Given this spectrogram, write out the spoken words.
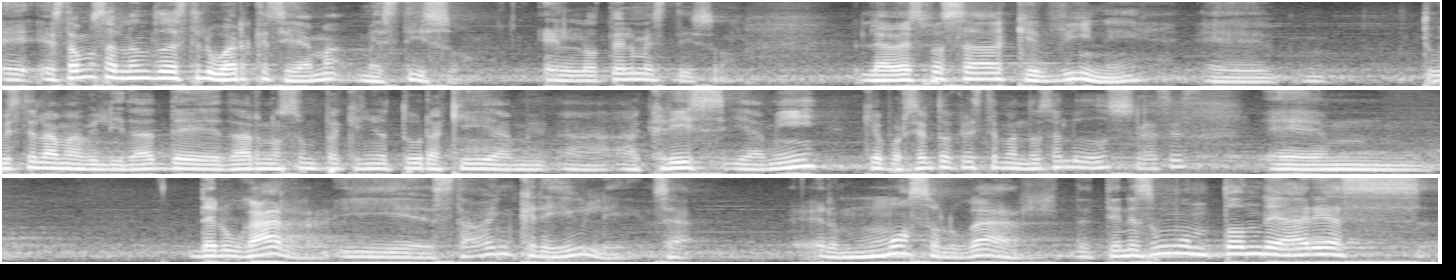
eh, estamos hablando de este lugar que se llama Mestizo. el Hotel Mestizo. La vez pasada que vine, eh, tuviste la amabilidad de darnos un pequeño tour aquí a, a- a Chris y a mí, que por cierto Chris te mandó saludos, Gracias. eh, de lugar y estaba increíble, o sea, hermoso lugar. Tienes un montón de áreas,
